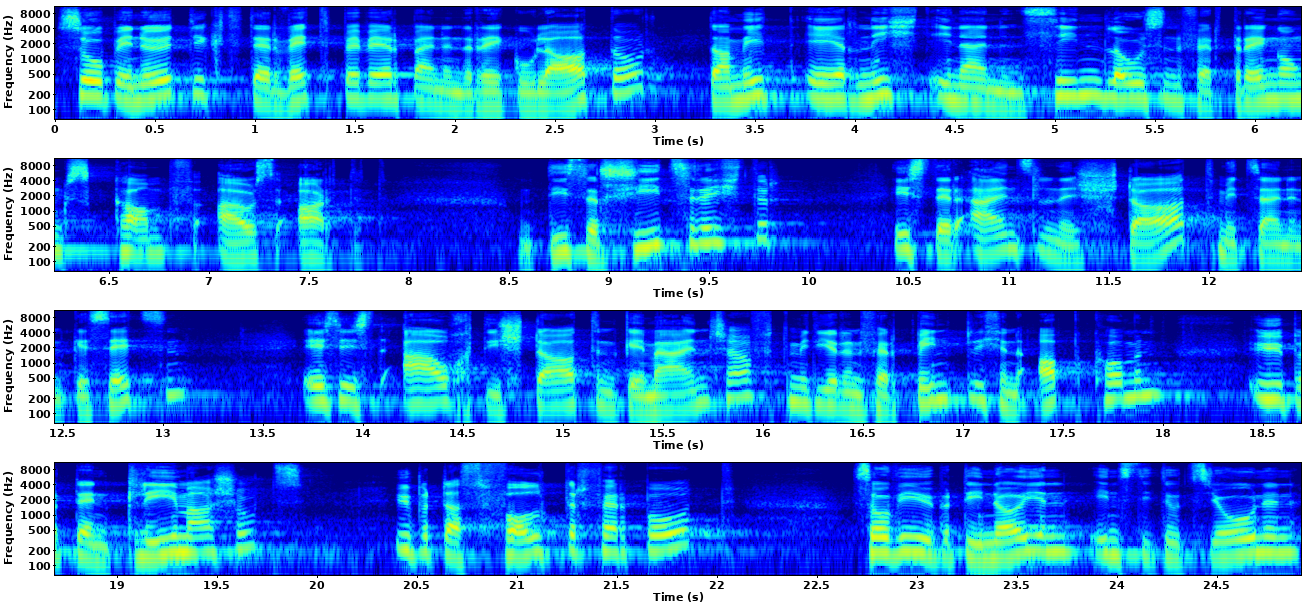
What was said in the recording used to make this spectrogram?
so benötigt der Wettbewerb einen Regulator, damit er nicht in einen sinnlosen Verdrängungskampf ausartet. Und dieser Schiedsrichter ist der einzelne Staat mit seinen Gesetzen, es ist auch die Staatengemeinschaft mit ihren verbindlichen Abkommen über den Klimaschutz, über das Folterverbot sowie über die neuen Institutionen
